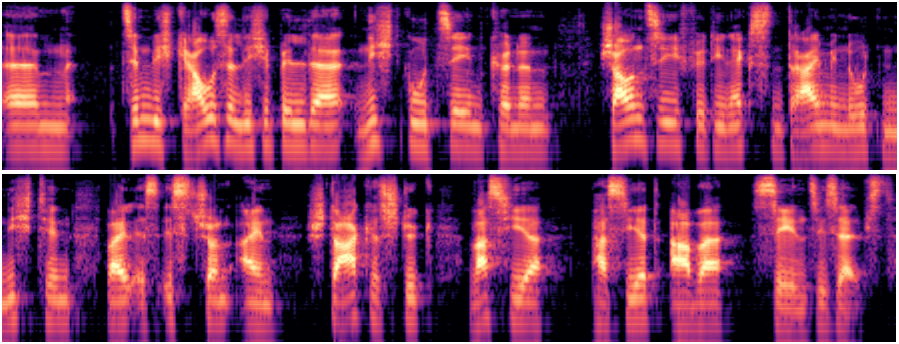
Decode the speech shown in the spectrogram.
ähm, ziemlich grauselige Bilder nicht gut sehen können, schauen Sie für die nächsten drei Minuten nicht hin, weil es ist schon ein starkes Stück, was hier passiert, aber sehen Sie selbst.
